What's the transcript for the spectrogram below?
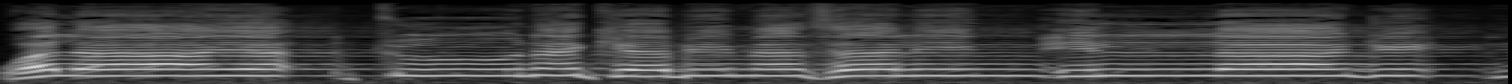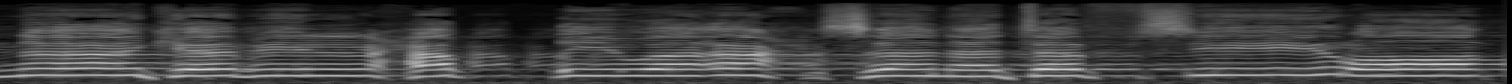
ولا يأتونك بمثل إلا جئناك بالحق وأحسن تفسيراً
